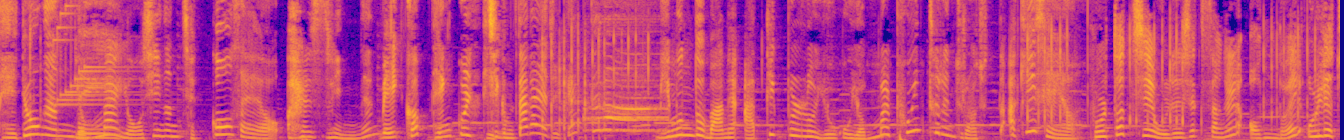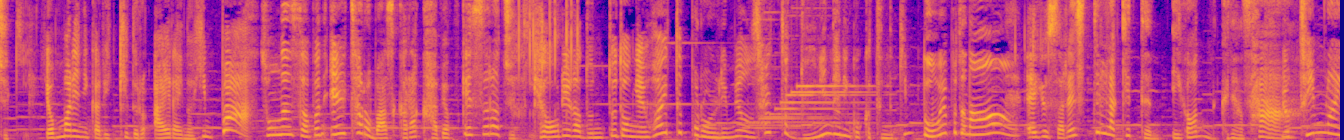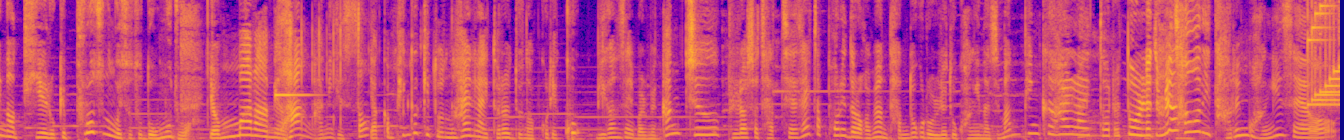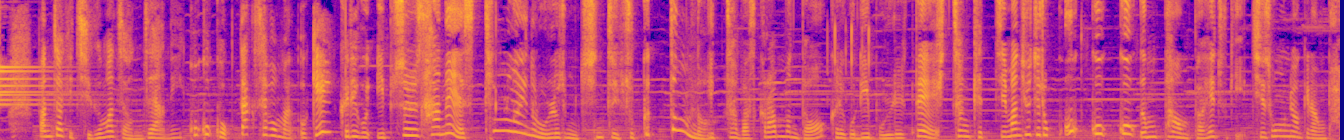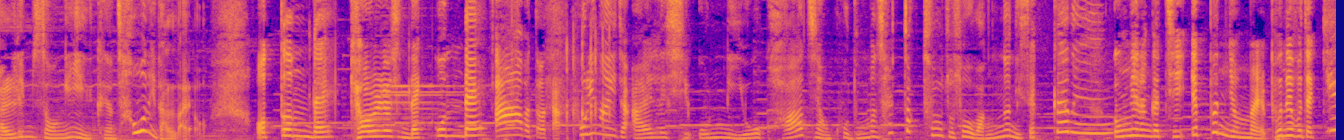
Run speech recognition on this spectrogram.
대동한 연말 여신은 제 거세요. 할 수 있는 메이크업? 댕꿀팁. 지금 따가해줄게. 미문도 만의 아틱블루 요거 연말 포인트 렌즈로 아주 딱 이세요. 볼터치에 올릴 색상을 언더에 올려주기. 연말이니까 리퀴드로 아이라이너 힘 빠! 속눈썹은 1차로 마스카라 가볍게 쓸어주기. 겨울이라 눈두덩이에 화이트 펄 올리면 살짝 눈이 내린 것 같은 느낌? 너무 예쁘잖아. 애교살에 스틸라 키튼. 이건 그냥 사. 요 트임 라이너 뒤에 이렇게 풀어주는 거 있어서 너무 좋아. 연말하면 광 아니겠어? 약간 핑크기 도는 하이라이터를 눈 앞구리에 콕! 미간 사이 멀면 깡추! 블러셔 자체에 살짝 펄이 들어가면 단독으로 올려도 광이 나지만 핑크 하이라이터를 또 올려주면 차원이 다른 광이세요. 반짝이 지금 하지 언제 하니? 콕콕콕 딱 세 번만 오케이? 그리고 입술 산에 스틱 라인을 올려주면 진짜 입술 끄떡나 2차 마스카라 한 번 더 그리고 립 올릴 때 귀찮겠지만 휴지로 꾹꾹꾹 음파음파 해주기 지속력이랑 발림성이 그냥 차원이 달라요 어떤데? 겨울 여신 내 꼰대? 아 맞다 맞다 포리나이저 아일래시 온리 요 과하지 않고 눈만 살짝 틀어줘서 왕눈이 새까는 웅이랑 같이 예쁜 연말 보내보자 끼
